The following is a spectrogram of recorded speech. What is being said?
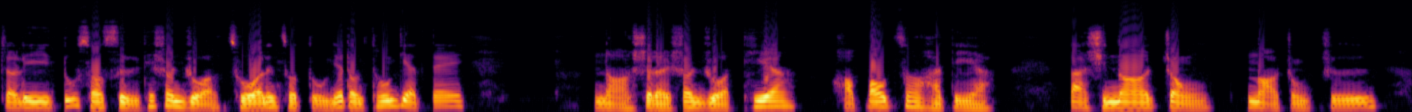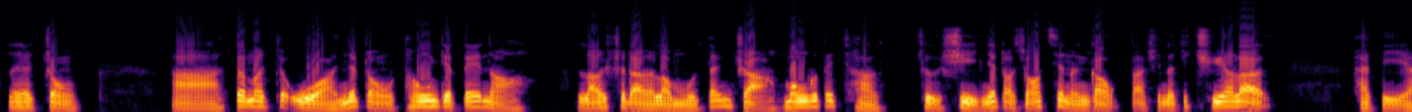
trở đi, tú so sử thiết sân rùa chùa lên số tủ nhất đồng thông địa tê. Nó sẽ đời sân rùa, thiết, họ bao cho hạt tiền ta xin nó trồng nó trồng chứ là trồng à cho nó cho ủa nhất trồng thông địa tế nó lão sẽ đợi lòng muốn tăng trả mong có tới chờ trừ xì nhất trồng chó sẽ nâng cầu ta xin nó chỉ chia là hai tia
